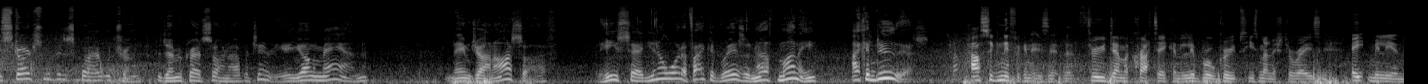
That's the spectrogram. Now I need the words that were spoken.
It starts with the disquiet with Trump. The Democrats saw an opportunity. A young man named Jon Ossoff, he said, you know what, if I could raise enough money, I can do this. How significant is it that through Democratic and liberal groups he's managed to raise $8 million?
